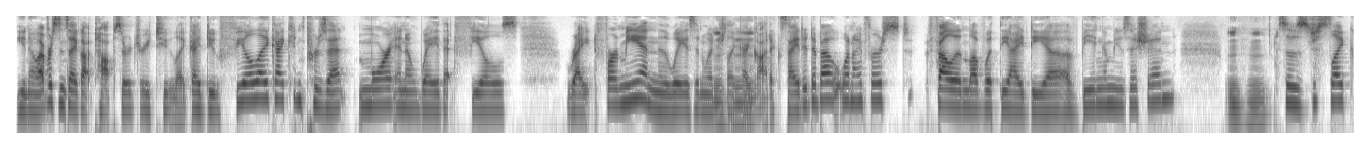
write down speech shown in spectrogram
you know ever since i got top surgery too like i do feel like i can present more in a way that feels right for me and the ways in which like i got excited about when i first fell in love with the idea of being a musician Mm-hmm. so it's just like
